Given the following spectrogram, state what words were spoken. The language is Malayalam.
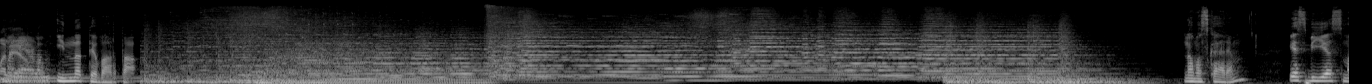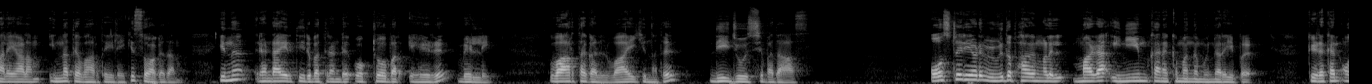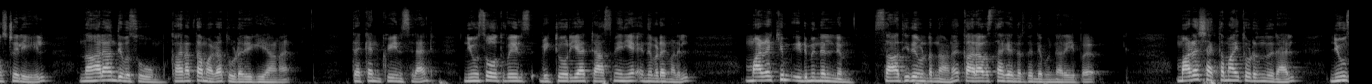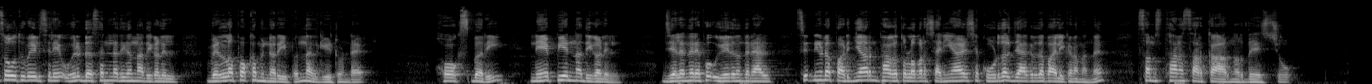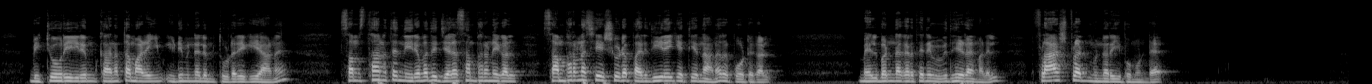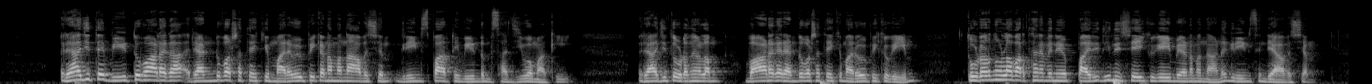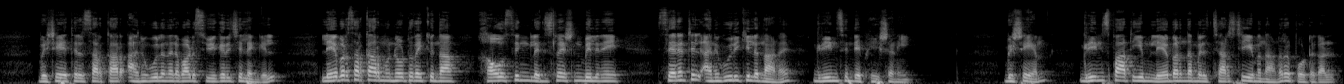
മലയാളം. ഇന്നത്തെ വാർത്ത. നമസ്കാരം. എസ് ബി എസ് മലയാളം ഇന്നത്തെ വാർത്തയിലേക്ക് സ്വാഗതം. ഇന്ന് രണ്ടായിരത്തി ഇരുപത്തിരണ്ട് ഒക്ടോബർ ഏഴ് വെള്ളി. വാർത്തകൾ വായിക്കുന്നത് ദിജു ശിവദാസ്. ഓസ്ട്രേലിയയുടെ വിവിധ ഭാഗങ്ങളിൽ മഴ ഇനിയും കനക്കുമെന്ന് മുന്നറിയിപ്പ്. കിഴക്കൻ ഓസ്ട്രേലിയയിൽ നാലാം ദിവസവും കനത്ത മഴ തുടരുകയാണ്. തെക്കൻ Queensland New South Wales Victoria Tasmania എന്നിവിടങ്ങളിൽ മഴയ്ക്കും ഇടിമിന്നലിനും സാധ്യതയുണ്ടെന്നാണ് കാലാവസ്ഥാ കേന്ദ്രത്തിന്റെ മുന്നറിയിപ്പ്. മഴ ശക്തമായി തുടരുന്നതിനാൽ ന്യൂ സൗത്ത് വെയിൽസിലെ ഒരു ഡസനിലധികം നദികളിൽ വെള്ളപ്പൊക്ക മുന്നറിയിപ്പ് നൽകിയിട്ടുണ്ട്. ഹോക്സ്ബറി നേപ്പിയൻ നദികളിൽ ജലനിരപ്പ് ഉയരുന്നതിനാൽ സിഡ്നിയുടെ പടിഞ്ഞാറൻ ഭാഗത്തുള്ളവർ ശനിയാഴ്ച കൂടുതൽ ജാഗ്രത പാലിക്കണമെന്ന് സംസ്ഥാന സർക്കാർ നിർദ്ദേശിച്ചു. വിക്ടോറിയയിലും കനത്ത മഴയും ഇടിമിന്നലും തുടരുകയാണ്. സംസ്ഥാനത്തെ നിരവധി ജലസംഭരണികൾ സംഭരണശേഷിയുടെ പരിധിയിലേക്ക് എത്തിയെന്നാണ് റിപ്പോർട്ടുകൾ. മെൽബൺ നഗരത്തിന്റെ വിവിധയിടങ്ങളിൽ ഫ്ലാഷ് ഫ്ലഡ് മുന്നറിയിപ്പുമുണ്ട്. രാജ്യത്തെ വീട്ടുവാടക രണ്ടു വർഷത്തേക്ക് മരവിപ്പിക്കണമെന്ന ആവശ്യം ഗ്രീൻസ് പാർട്ടി വീണ്ടും സജീവമാക്കി. രാജ്യത്തുടനീളം വാടക രണ്ടു വർഷത്തേക്ക് മരവിപ്പിക്കുകയും തുടർന്നുള്ള വർധനവിന് പരിധി നിശ്ചയിക്കുകയും വേണമെന്നാണ് ഗ്രീൻസിന്റെ ആവശ്യം. വിഷയത്തിൽ സർക്കാർ അനുകൂല നിലപാട് സ്വീകരിച്ചില്ലെങ്കിൽ ലേബർ സർക്കാർ മുന്നോട്ട് വയ്ക്കുന്ന ഹൌസിംഗ് ലെജിസ്ലേഷൻ ബില്ലിനെ സെനറ്റിൽ അനുകൂലിക്കില്ലെന്നാണ് ഗ്രീൻസിന്റെ ഭീഷണി. വിഷയം ഗ്രീൻസ് പാർട്ടിയും ലേബറും തമ്മിൽ ചർച്ച ചെയ്യുമെന്നാണ് റിപ്പോർട്ടുകൾ.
